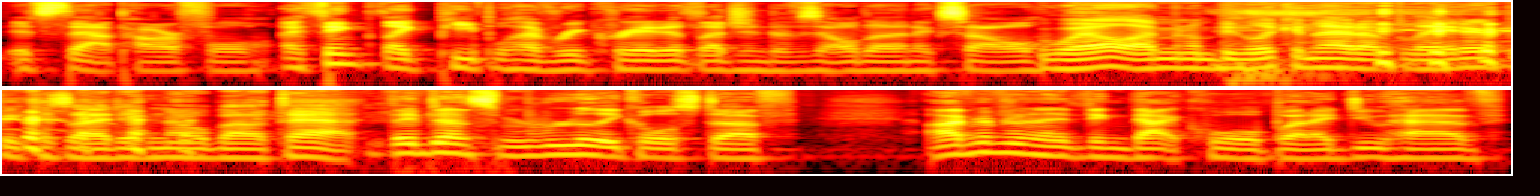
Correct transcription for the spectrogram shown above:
It's that powerful. I think like people have recreated Legend of Zelda in Excel. Well, I'm going to be looking that up later because I didn't know about that. They've done some really cool stuff. I've never done anything that cool, but I do have,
